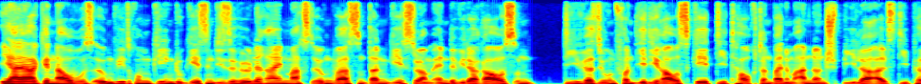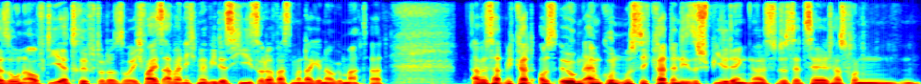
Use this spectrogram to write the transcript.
Ja, ja, genau, wo es irgendwie drum ging, du gehst in diese Höhle rein, machst irgendwas und dann gehst du am Ende wieder raus und die Version von dir, die rausgeht, die taucht dann bei einem anderen Spieler als die Person auf, die er trifft oder so. Ich weiß aber nicht mehr, wie das hieß oder was man da genau gemacht hat. Aber es hat mich gerade, aus irgendeinem Grund musste ich gerade an dieses Spiel denken, als du das erzählt hast von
